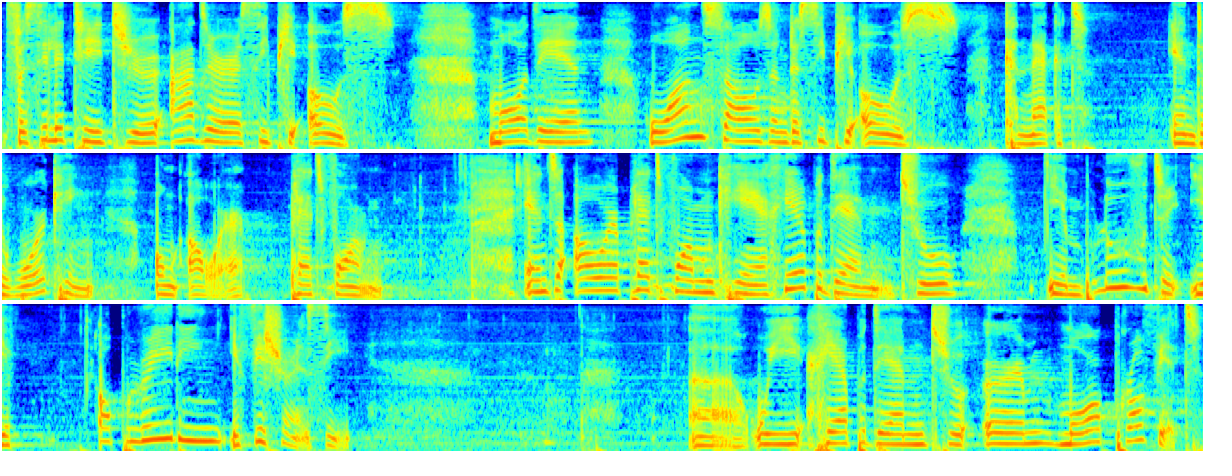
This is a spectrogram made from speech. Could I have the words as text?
facility to other CPOs. More than 1,000 CPOs connect and working on our platform. And our platform can help them to improve the e operating efficiency. Uh, we help them to earn more profit.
